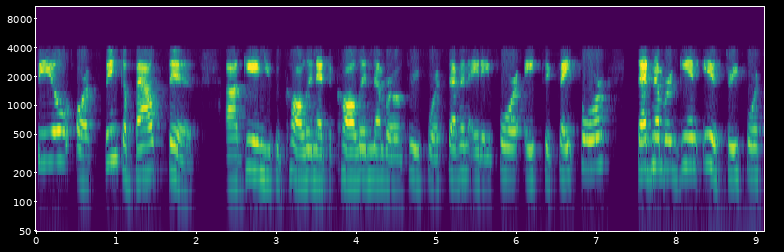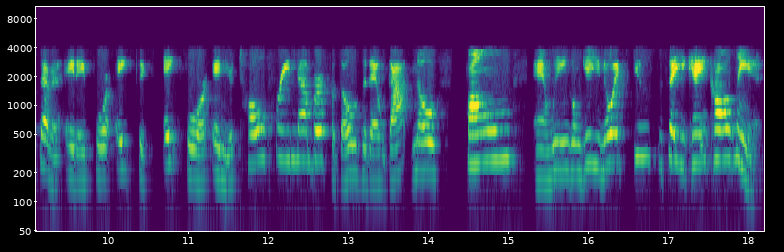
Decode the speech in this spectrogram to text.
feel or think about this? Again, you could call in at the call in number of 347 884 8684. That number again is 347 884 8684. And your toll free number for those that have got no phone, and we ain't going to give you no excuse to say you can't call in.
